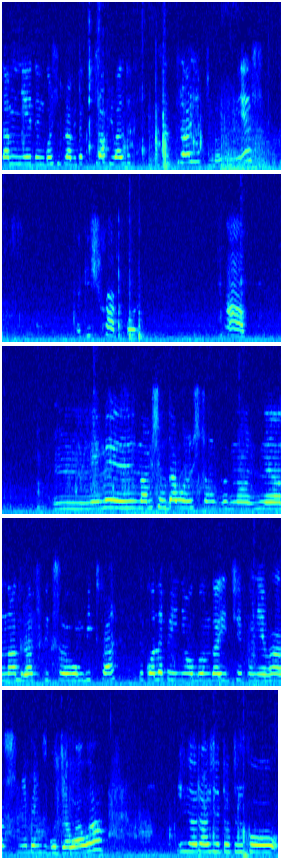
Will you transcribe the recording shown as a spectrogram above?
Tam mnie jeden gościu prawie tak trafił, ale tak centralnie, rozumiesz? Jakiś hardcore. A, mm, my, nam się udało ściągnąć, no, na- nagrać pikselową bitwę, tylko lepiej nie oglądajcie, ponieważ nie będzie go działała. I na razie to tylko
